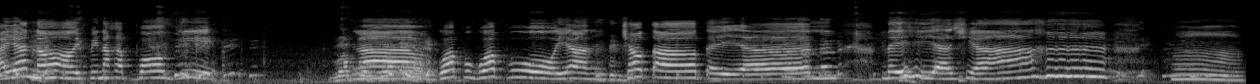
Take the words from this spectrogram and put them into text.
ayan, no, pinaka-pogi. Gwapo, na gwapo. gwapo ayan shout out. Ayan. Nahihiya siya. Hmm.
